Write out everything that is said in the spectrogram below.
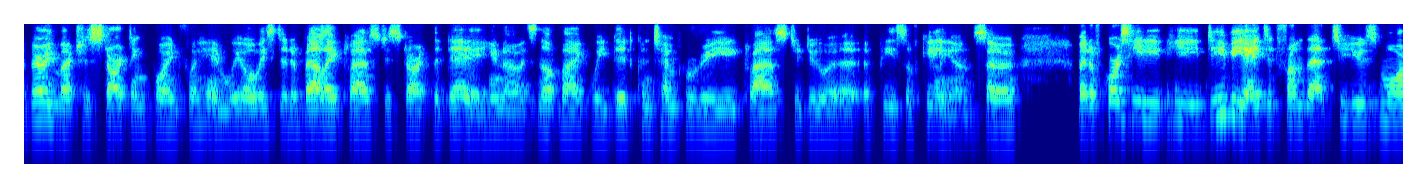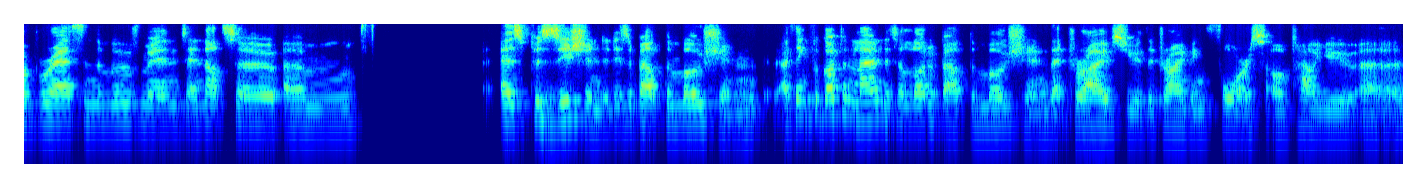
very much a starting point for him. We always did a ballet class to start the day. You know, it's not like we did contemporary class to do a, a piece of Kylián. So, but of course he he deviated from that to use more breath in the movement and not so um, as positioned. It is about the motion. I think Forgotten Land is a lot about the motion that drives you, the driving force of how you uh,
